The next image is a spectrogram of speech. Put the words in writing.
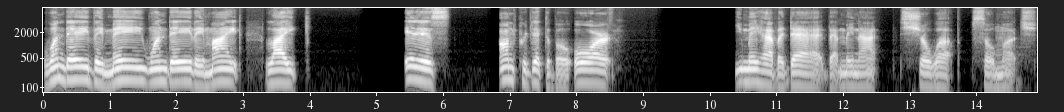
one day they may, one day they might, like it is unpredictable or you may have a dad that may not show up so much.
